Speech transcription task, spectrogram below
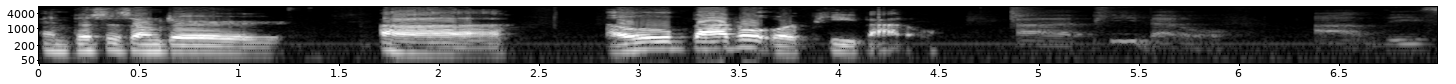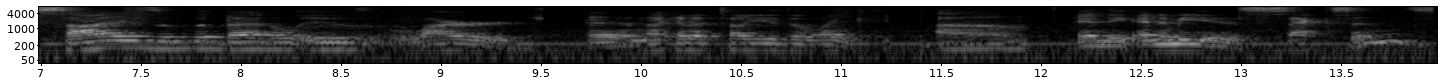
And this is under uh, L battle or P battle. Uh, P battle. Uh, the size of the battle is large, and I'm not going to tell you the length. Um, and the enemy is Saxons,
